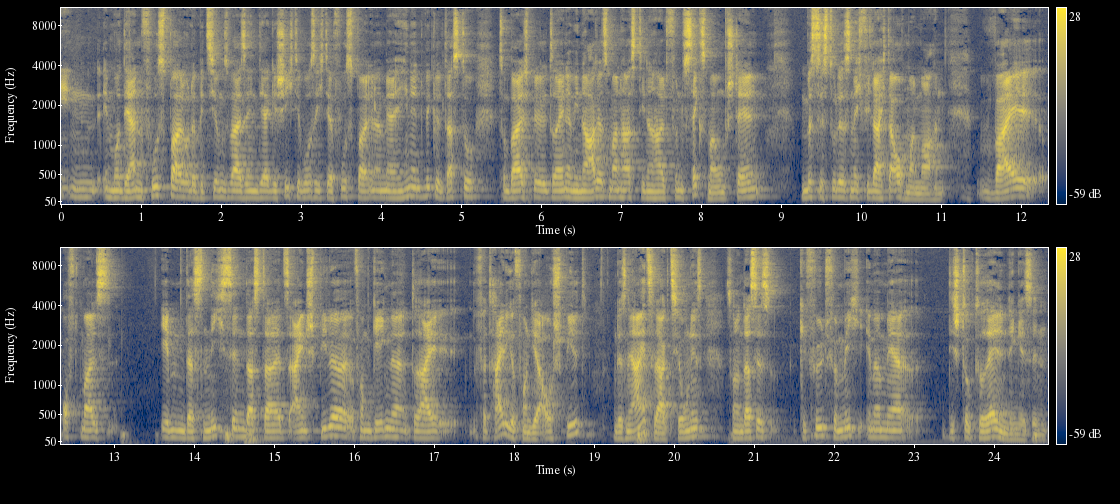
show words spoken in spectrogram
in, im modernen Fußball oder beziehungsweise in der Geschichte, wo sich der Fußball immer mehr hinentwickelt, dass du zum Beispiel Trainer wie Nagelsmann hast, die dann halt fünf, sechs Mal umstellen, müsstest du das nicht vielleicht auch mal machen. Weil oftmals eben das nicht sind, dass da jetzt ein Spieler vom Gegner drei Verteidiger von dir ausspielt und das eine Einzelaktion ist, sondern dass es gefühlt für mich immer mehr die strukturellen Dinge sind.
